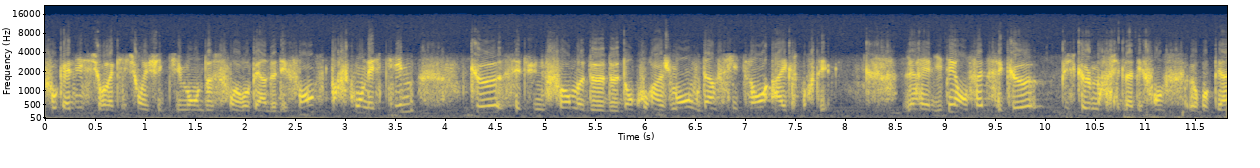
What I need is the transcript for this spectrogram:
focalise sur la question effectivement de ce fonds européen de défense parce qu'on estime que c'est une forme d'encouragement ou d'incitant à exporter. La réalité, en fait, c'est que puisque le marché de la défense européen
